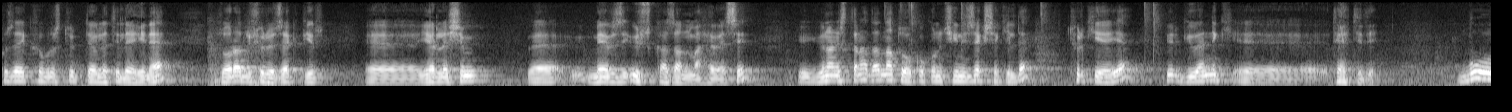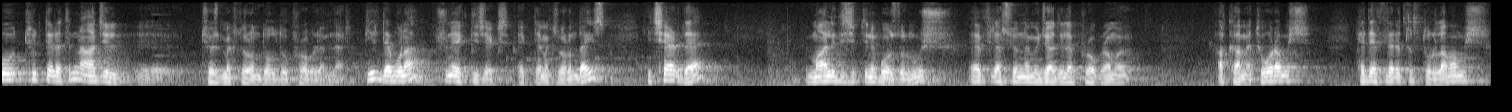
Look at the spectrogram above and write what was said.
Kuzey Kıbrıs Türk Devleti lehine zora düşürecek bir e, yerleşim ve mevzi üst kazanma hevesi. Yunanistan'a da NATO hukukunu çiğneyecek şekilde Türkiye'ye bir güvenlik e, tehdidi. Bu Türk devletinin acil e, çözmek zorunda olduğu problemler. Bir de buna şunu ekleyecek, eklemek zorundayız. İçeride mali disiplini bozulmuş, enflasyonla mücadele programı akamete uğramış, hedefleri tutturulamamış,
